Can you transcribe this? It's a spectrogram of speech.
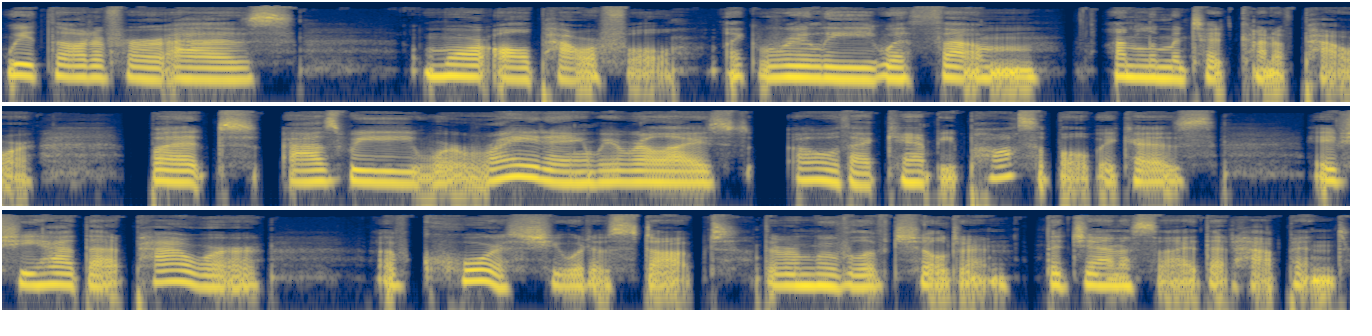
we had thought of her as more all powerful, like really with um, unlimited kind of power. But as we were writing, we realized, oh, that can't be possible because if she had that power, of course she would have stopped the removal of children, the genocide that happened,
